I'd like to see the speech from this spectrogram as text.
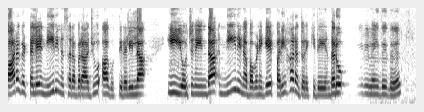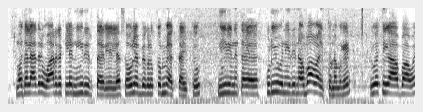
ವಾರಗಟ್ಟಲೆ ನೀರಿನ ಸರಬರಾಜು ಆಗುತ್ತಿರಲಿಲ್ಲ. ಈ ಯೋಜನೆಯಿಂದ ನೀರಿನ ಬವಣೆಗೆ ಪರಿಹಾರ ದೊರಕಿದೆ ಎಂದರು. ನೀರಿನ ಇದಿದೆ ಮೊದಲಾದ್ರೆ ವಾರಗಟ್ಟಲೆ ನೀರು ಇರ್ತಾ ಇರಲಿಲ್ಲ. ಸೌಲಭ್ಯಗಳು ಕಮ್ಮಿ ಆಗ್ತಾ ಇತ್ತು. ನೀರಿನ ತ ಕುಡಿಯುವ ನೀರಿನ ಅಭಾವ ಇತ್ತು ನಮಗೆ. ಇವತ್ತಿಗೆ ಆ ಅಭಾವ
